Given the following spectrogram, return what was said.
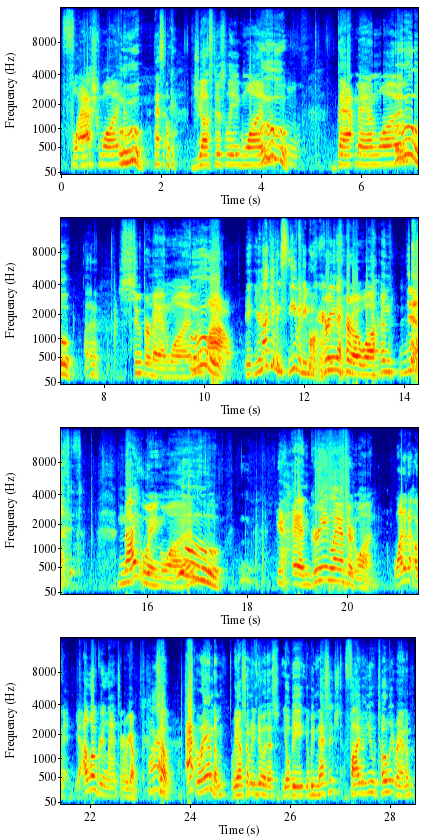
Flash one, Ooh. Pass it. Okay. Justice League one, Ooh. Batman one, Ooh. Superman one, Ooh. Wow. It- you're not giving Steve anymore. Green Arrow one, Nightwing one, Ooh. Yeah. and Green Lantern one. Why did I? Okay, yeah, I love Green Lantern. Here we go. right. So at random, we have somebody doing this. You'll be you'll be messaged. Five of you, totally at random.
